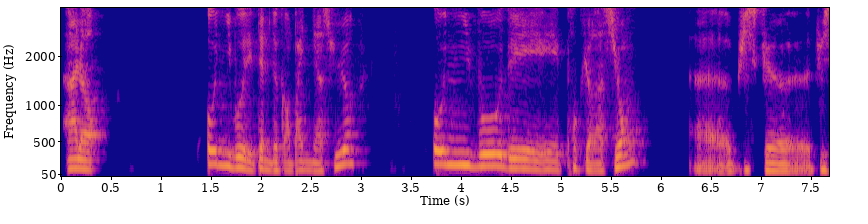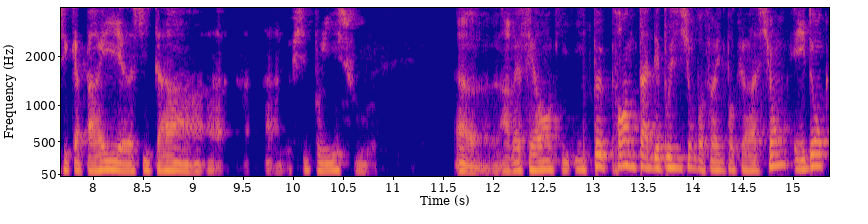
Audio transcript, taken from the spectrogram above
alors, au niveau des thèmes de campagne, bien sûr, au niveau des procurations, euh, puisque tu sais qu'à Paris, euh, si tu as un, officier de police ou euh, un référent qui il peut prendre ta déposition pour faire une procuration, et donc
